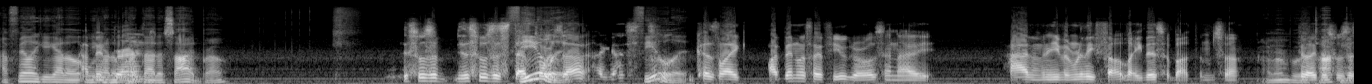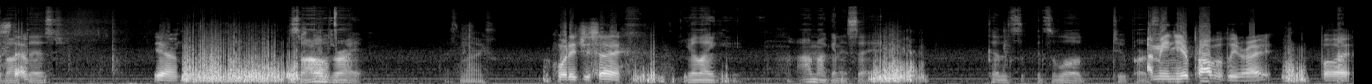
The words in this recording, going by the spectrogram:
I feel like you gotta I've you gotta put that aside, bro. This was a this was a step Feel towards it. that, I guess. Feel it. Because like I've been with a few girls and I, I haven't even really felt like this about them. So I remember we Feel were like this talking was a about step. this. yeah. So I was right. that's nice. What did you say? You're like, I'm not gonna say it because it's it's a little too personal. I mean, you're probably right, but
